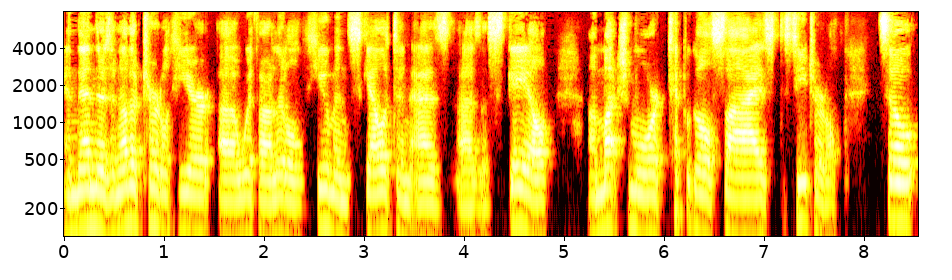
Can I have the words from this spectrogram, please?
And then there's another turtle here uh, with our little human skeleton as, as a scale, a much more typical sized sea turtle. So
